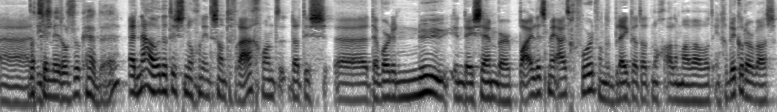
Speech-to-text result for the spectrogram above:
uh, Wat ze inmiddels ook hebben, hè? Uh, nou, dat is nog een interessante vraag. Want dat is, uh, daar worden nu in december pilots mee uitgevoerd. Want het bleek dat dat nog allemaal wel wat ingewikkelder was...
